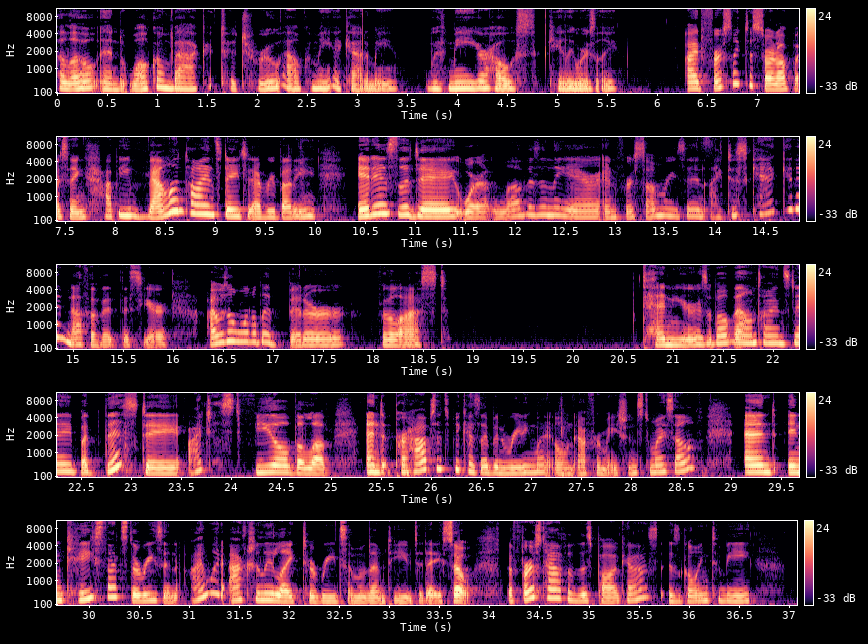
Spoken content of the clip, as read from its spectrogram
Hello, and welcome back to True Alchemy Academy with me, your host, Kaylee Worsley. I'd first like to start off by saying happy Valentine's Day to everybody. It is the day where love is in the air, and for some reason, I just can't get enough of it this year. I was a little bit bitter for the last 10 years about Valentine's Day, but this day I just feel the love. And perhaps it's because I've been reading my own affirmations to myself. And in case that's the reason, I would actually like to read some of them to you today. So, the first half of this podcast is going to be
